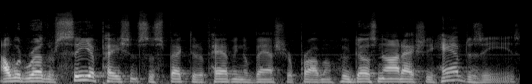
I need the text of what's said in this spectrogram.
I would rather see a patient suspected of having a vascular problem who does not actually have disease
